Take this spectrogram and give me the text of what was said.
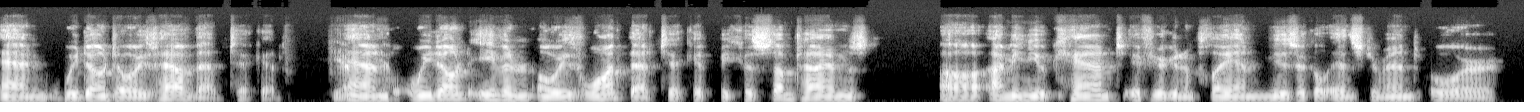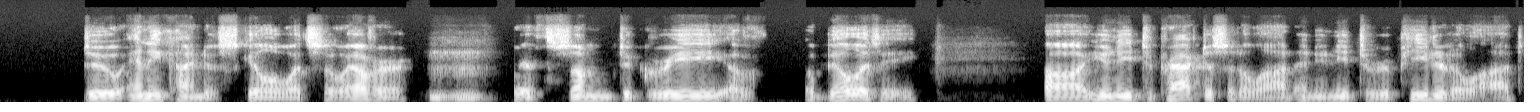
And we don't always have that ticket. Yeah. And we don't even always want that ticket because sometimes, uh, I mean, you can't, if you're going to play a musical instrument or do any kind of skill whatsoever mm-hmm. with some degree of ability, uh, you need to practice it a lot and you need to repeat it a lot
